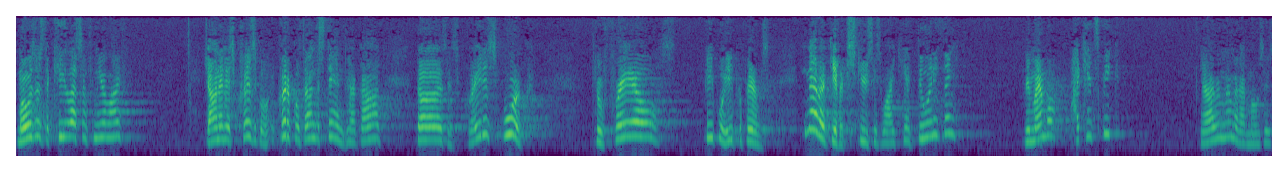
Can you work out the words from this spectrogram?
Moses, the key lesson from your life? John, it is critical, critical to understand that God does His greatest work through frail people He prepares. Never give excuses why He can't do anything. Remember, I can't speak. Yeah, I remember that, Moses.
